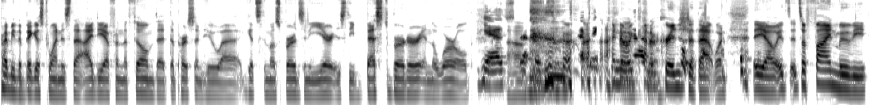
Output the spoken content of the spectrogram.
probably the biggest one is the idea from the film that the person who uh, gets the most birds in a year is the best birder in the world. Yes um, i know i kind of cringed at that one. You know it's it's a fine movie.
